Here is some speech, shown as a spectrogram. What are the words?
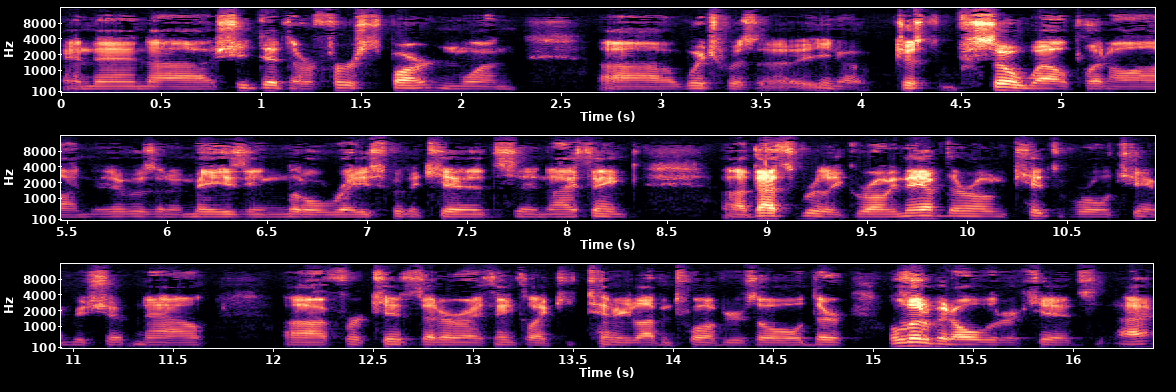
and then uh, she did her first Spartan one, uh, which was uh, you know just so well put on. It was an amazing little race for the kids, and I think uh, that's really growing. They have their own kids world championship now. Uh, for kids that are, I think, like 10 or 11, 12 years old. They're a little bit older kids. I,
